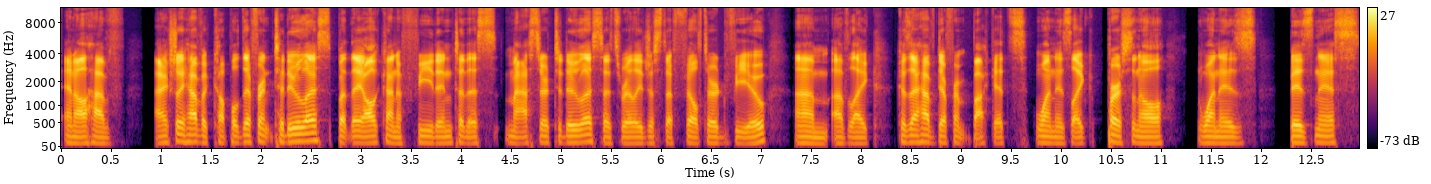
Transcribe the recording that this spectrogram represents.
and I'll have I actually have a couple different to do lists, but they all kind of feed into this master to do list. So it's really just a filtered view um, of like because I have different buckets. One is like personal, one is business,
